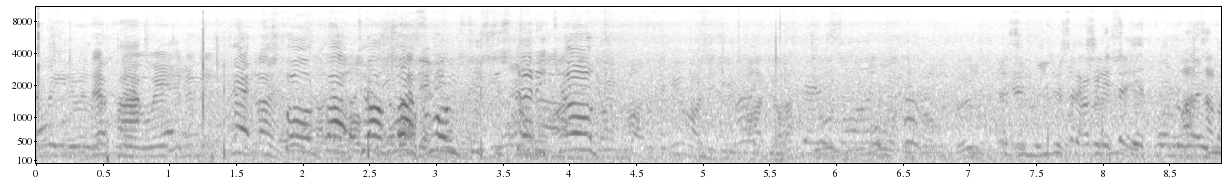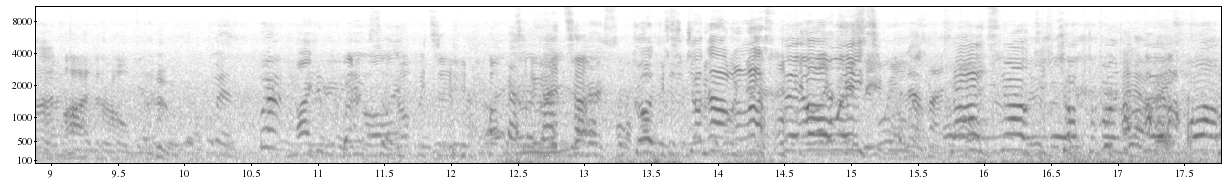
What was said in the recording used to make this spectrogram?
The leader of the pack. Yeah, forward back, jog. Last one's just a steady jog. Just having a skip on the way back. Good, just jog out the last bit always. Sides now, just chop them on your first one.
